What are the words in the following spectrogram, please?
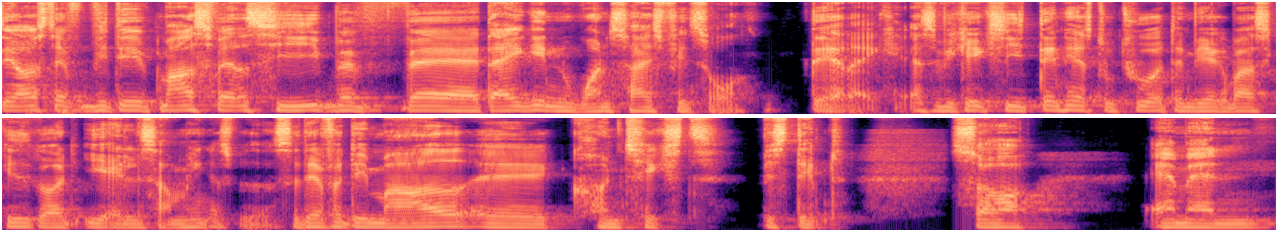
det er også derfor, vi, det er meget svært at sige, hvad, hvad, der er ikke en one size fits all. Det er der ikke. Altså, vi kan ikke sige, at den her struktur, den virker bare skide godt i alle sammenhænge osv. Så derfor det er meget øh, kontekstbestemt. Så er man,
